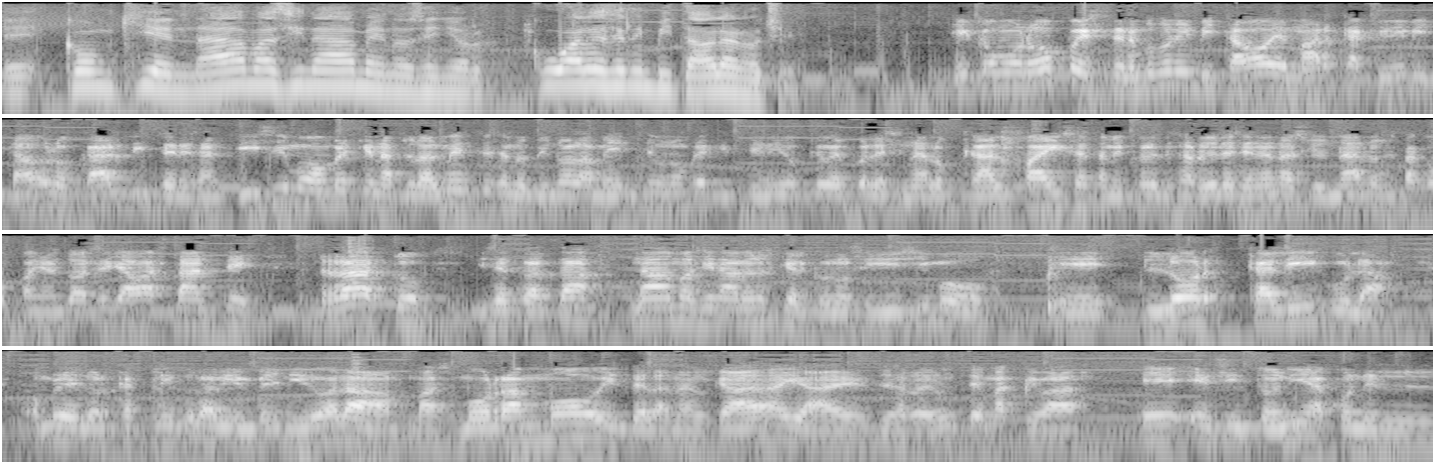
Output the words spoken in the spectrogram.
eh, con quién, nada más y nada menos, señor. ¿Cuál es el invitado de la noche? Y como no, pues tenemos un invitado de marca, aquí un invitado local, interesantísimo, hombre que naturalmente se nos vino a la mente, un hombre que tiene que ver con la escena local paisa, también con el desarrollo de la escena nacional, nos está acompañando hace ya bastante rato y se trata nada más y nada menos que el conocidísimo eh, Lord Calígula. Hombre, Lord Calígula, bienvenido a la mazmorra móvil de la nalgada y a desarrollar un tema que va eh, en sintonía con el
